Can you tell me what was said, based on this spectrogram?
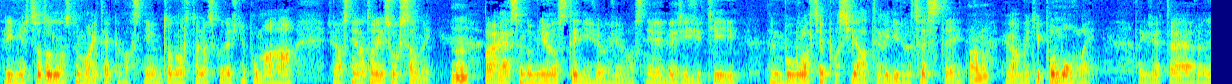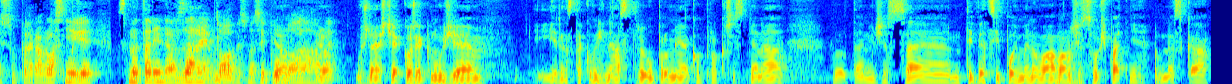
který něco tohle mají, tak vlastně jim tohle neskutečně pomáhá, že vlastně na to nejsou sami. Hmm. A já jsem to měl stejně, že, že vlastně věří, že ti ten Bůh vlastně posílá ty lidi do cesty, ano. Jo, aby ti pomohli. Takže to je hrozně super. A vlastně, že jsme tady navzájem, to, aby jsme si pomáhali. Jo, jo. Možná ještě jako řeknu, že jeden z takových nástrojů pro mě jako pro křesťana byl ten, že jsem ty věci pojmenovával, hmm. že jsou špatně. Dneska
